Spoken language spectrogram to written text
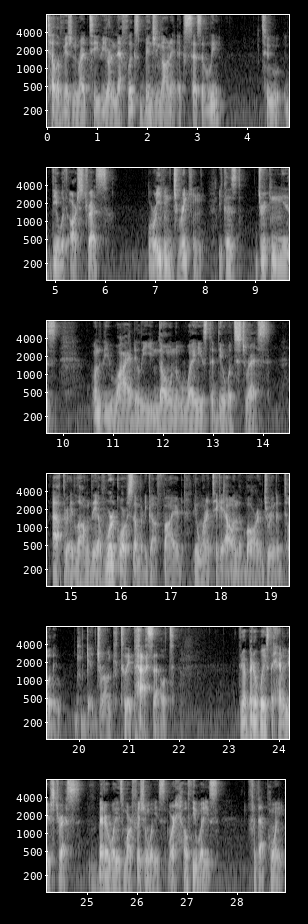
television right tv or netflix binging on it excessively to deal with our stress or even drinking. Because drinking is one of the widely known ways to deal with stress after a long day of work or somebody got fired they want to take it out on the bar and drink until they get drunk till they pass out. There are better ways to handle your stress, better ways, more efficient ways, more healthy ways for that point.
